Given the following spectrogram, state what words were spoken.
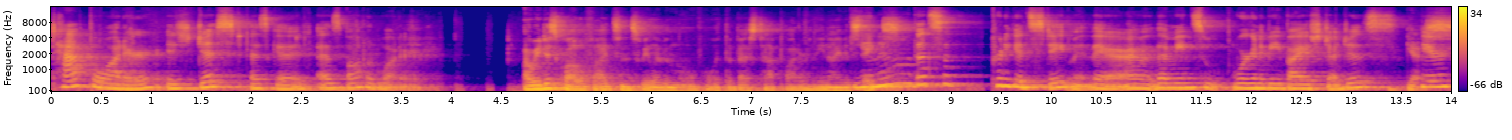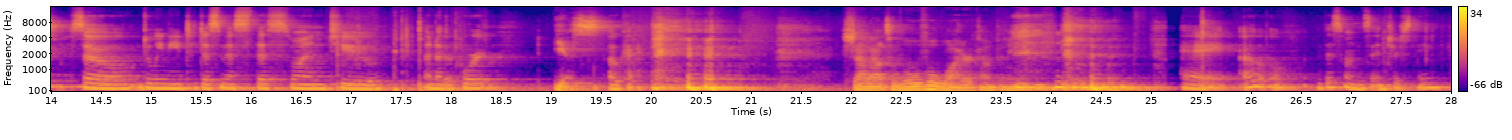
tap water is just as good as bottled water. Are we disqualified since we live in Louisville with the best tap water in the United States? You know, that's a pretty good statement there. Uh, that means we're going to be biased judges Yes. here. So, do we need to dismiss this one to another court? Yes. Okay. Shout out to Louisville Water Company. Hey, oh, this one's interesting.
